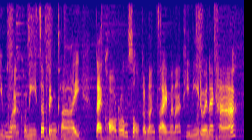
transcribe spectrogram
ยิ้มหวานคนนี้จะเป็นใคร แต่ขอร่วมส่งกำลังใจมาณที่นี้ด้วยนะคะ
